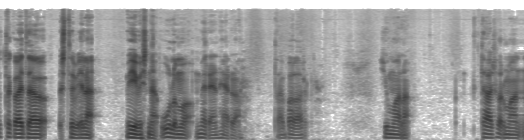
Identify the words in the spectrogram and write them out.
Totta kai tämä on sitten vielä viimeisenä Ulmo Merenherra tai Balar Jumala. Tämä olisi varmaan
